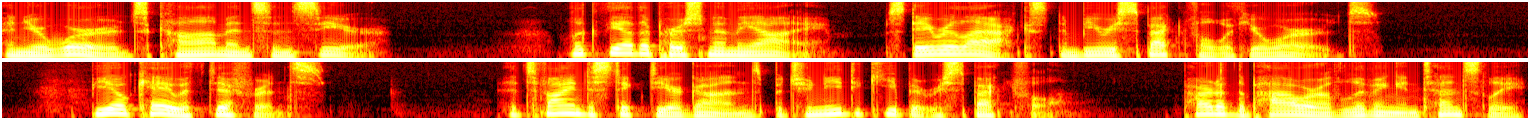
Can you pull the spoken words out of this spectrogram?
and your words calm and sincere. Look the other person in the eye, stay relaxed, and be respectful with your words. Be okay with difference. It's fine to stick to your guns, but you need to keep it respectful. Part of the power of living intensely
